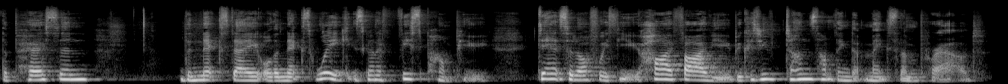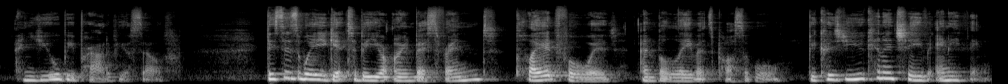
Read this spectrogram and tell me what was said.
the person, the next day or the next week is going to fist pump you, dance it off with you, high five you because you've done something that makes them proud and you'll be proud of yourself. This is where you get to be your own best friend, play it forward, and believe it's possible because you can achieve anything.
